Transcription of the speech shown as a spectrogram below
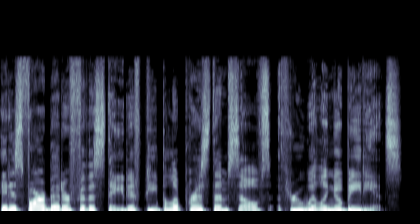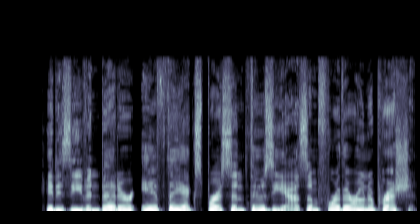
It is far better for the state if people oppress themselves through willing obedience. It is even better if they express enthusiasm for their own oppression.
